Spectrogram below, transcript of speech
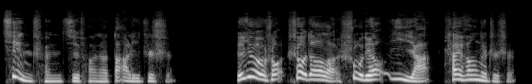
近臣集团的大力支持，也就是说，受到了树雕、易牙、开方的支持。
